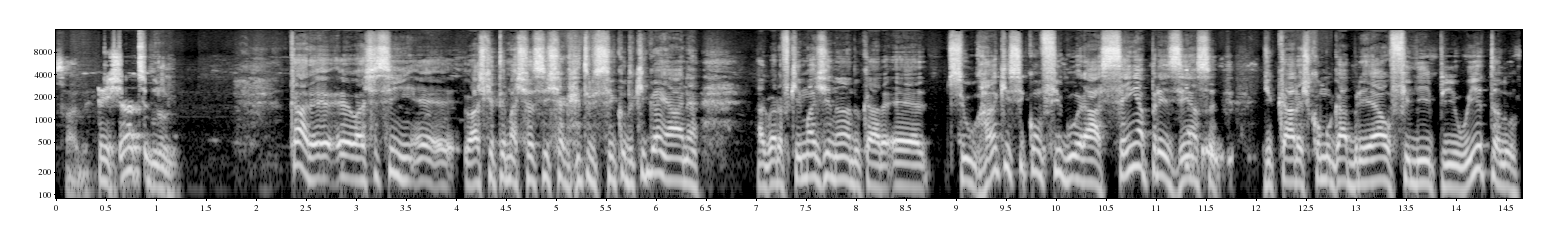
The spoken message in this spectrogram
sabe? Tem chance, Bruno? Cara, eu, eu acho assim, é, eu acho que tem mais chance de chegar entre os cinco do que ganhar, né? Agora eu fiquei imaginando, cara, é, se o ranking se configurar sem a presença de caras como Gabriel, Felipe e o Ítalo,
